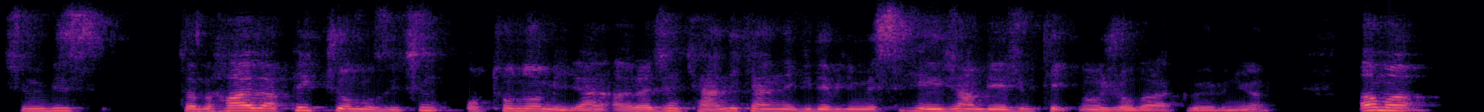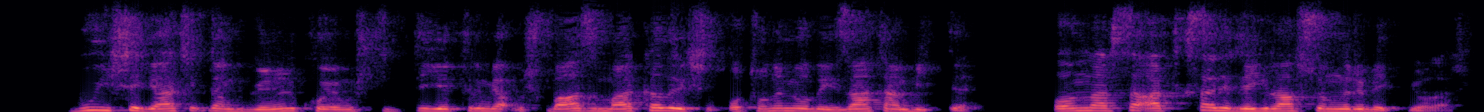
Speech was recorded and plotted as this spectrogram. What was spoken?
Şimdi biz tabii hala pek çoğumuz için otonomi yani aracın kendi kendine gidebilmesi heyecan verici bir teknoloji olarak görünüyor. Ama bu işe gerçekten gönül koymuş, ciddi yatırım yapmış bazı markalar için otonomi olayı zaten bitti. Onlarsa artık sadece regülasyonları bekliyorlar.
